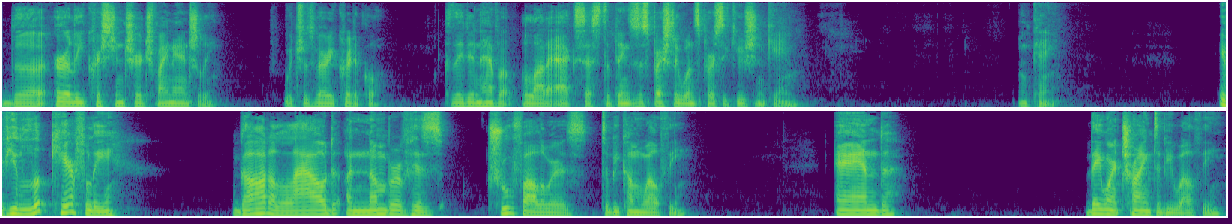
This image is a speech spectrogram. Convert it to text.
the early Christian church financially, which was very critical because they didn't have a, a, lot of access to things, especially once persecution came. Okay. If you look carefully, God allowed a number of his true followers to become wealthy. And they weren't trying to be wealthy.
